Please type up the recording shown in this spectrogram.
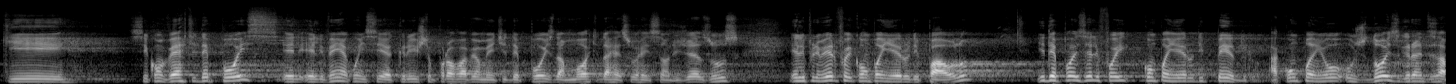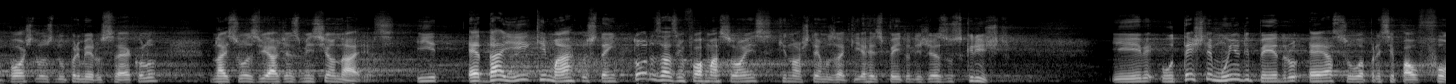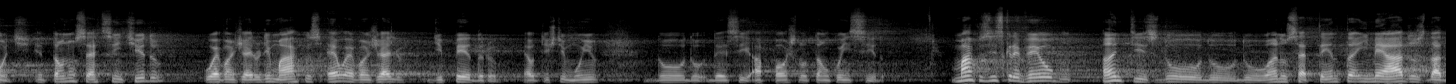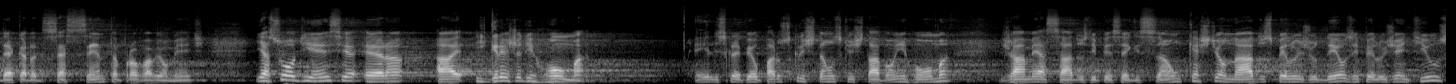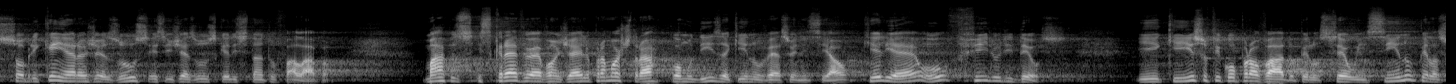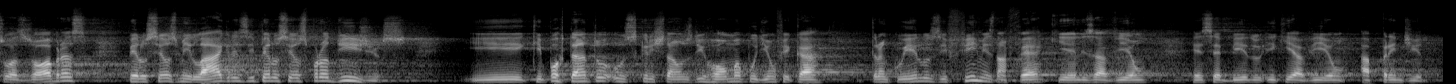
que se converte depois, ele, ele vem a conhecer a Cristo provavelmente depois da morte e da ressurreição de Jesus, ele primeiro foi companheiro de Paulo e depois ele foi companheiro de Pedro. Acompanhou os dois grandes apóstolos do primeiro século nas suas viagens missionárias. E é daí que Marcos tem todas as informações que nós temos aqui a respeito de Jesus Cristo. E o testemunho de Pedro é a sua principal fonte. Então, num certo sentido, o evangelho de Marcos é o evangelho de Pedro, é o testemunho do, do, desse apóstolo tão conhecido. Marcos escreveu antes do, do, do ano 70, em meados da década de 60, provavelmente, e a sua audiência era a Igreja de Roma. Ele escreveu para os cristãos que estavam em Roma, já ameaçados de perseguição, questionados pelos judeus e pelos gentios sobre quem era Jesus, esse Jesus que eles tanto falavam. Marcos escreve o Evangelho para mostrar, como diz aqui no verso inicial, que ele é o Filho de Deus. E que isso ficou provado pelo seu ensino, pelas suas obras, pelos seus milagres e pelos seus prodígios. E que, portanto, os cristãos de Roma podiam ficar tranquilos e firmes na fé que eles haviam recebido e que haviam aprendido.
